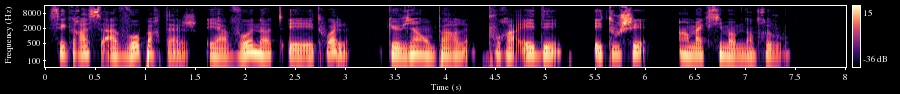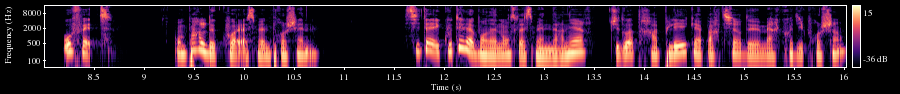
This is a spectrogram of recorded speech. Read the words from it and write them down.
C'est grâce à vos partages et à vos notes et étoiles que Viens on parle pourra aider et toucher un maximum d'entre vous. Au fait, on parle de quoi la semaine prochaine? Si t'as écouté la bande-annonce la semaine dernière, tu dois te rappeler qu'à partir de mercredi prochain,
